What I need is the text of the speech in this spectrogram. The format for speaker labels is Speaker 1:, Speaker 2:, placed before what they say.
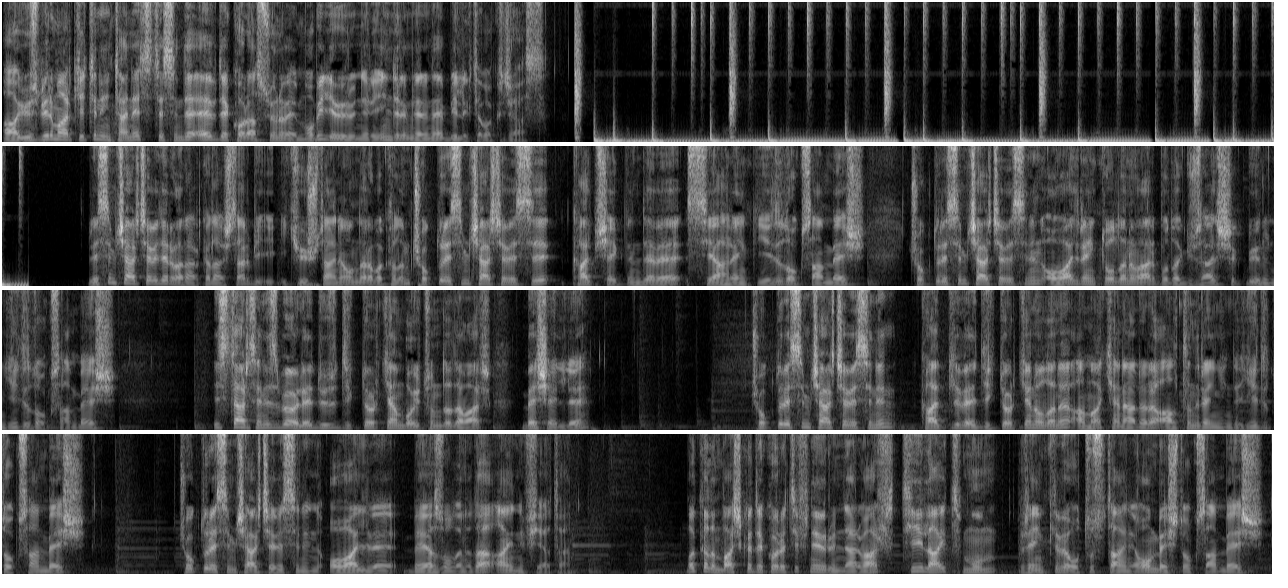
Speaker 1: A101 Market'in internet sitesinde ev dekorasyonu ve mobilya ürünleri indirimlerine birlikte bakacağız. Resim çerçeveleri var arkadaşlar. Bir 2-3 tane onlara bakalım. Çoklu resim çerçevesi kalp şeklinde ve siyah renkli 7.95. Çoklu resim çerçevesinin oval renkli olanı var. Bu da güzel şık bir ürün 7.95. İsterseniz böyle düz dikdörtgen boyutunda da var 5.50. Çoklu resim çerçevesinin kalpli ve dikdörtgen olanı ama kenarları altın renginde 7.95. Çoklu resim çerçevesinin oval ve beyaz olanı da aynı fiyata. Bakalım başka dekoratif ne ürünler var? Tea Light Mum renkli ve 30 tane 15.95.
